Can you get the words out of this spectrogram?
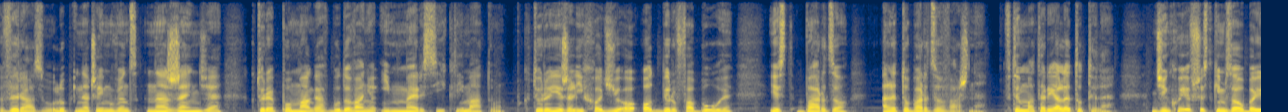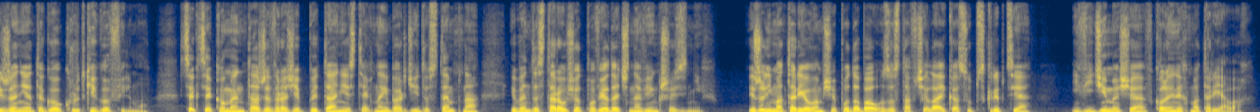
wyrazu, lub inaczej mówiąc, narzędzie, które pomaga w budowaniu immersji klimatu, który, jeżeli chodzi o odbiór fabuły, jest bardzo, ale to bardzo ważne. W tym materiale to tyle. Dziękuję wszystkim za obejrzenie tego krótkiego filmu. Sekcja komentarzy w razie pytań jest jak najbardziej dostępna i będę starał się odpowiadać na większość z nich. Jeżeli materiał Wam się podobał, zostawcie lajka, subskrypcję i widzimy się w kolejnych materiałach.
